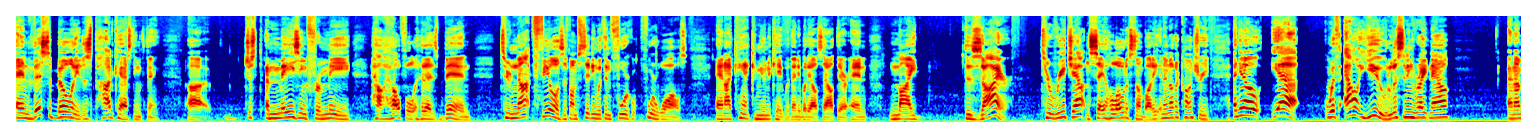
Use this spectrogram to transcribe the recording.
And this ability, this podcasting thing, uh, just amazing for me how helpful it has been to not feel as if I'm sitting within four, four walls and I can't communicate with anybody else out there. And my desire to reach out and say hello to somebody in another country. And you know, yeah, without you listening right now, and I'm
